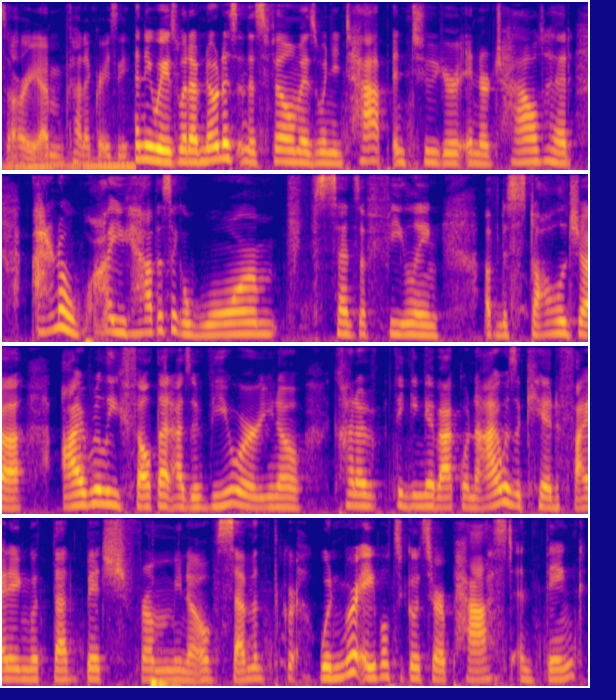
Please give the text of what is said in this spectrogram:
Sorry, I'm kind of crazy. Anyways, what I've noticed in this film is when you tap into your inner childhood, I don't know why you have this like a warm sense of feeling of nostalgia. I really felt that as a viewer, you know, kind of thinking back when I was a kid fighting with that bitch from, you know, seventh grade. When we're able to go to our past and think,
